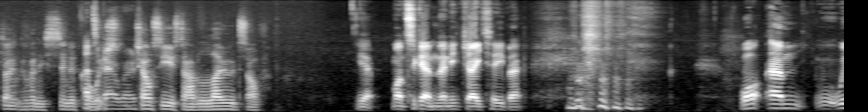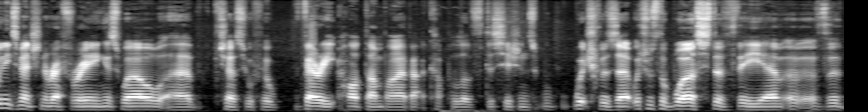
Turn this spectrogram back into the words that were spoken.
don't have any cynical, That's which. Chelsea used to have loads of. Yeah. Once again, they need JT back. what? Um, we need to mention the refereeing as well. Uh, Chelsea will feel very hard done by about a couple of decisions, which was uh, which was the worst of the uh, of the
